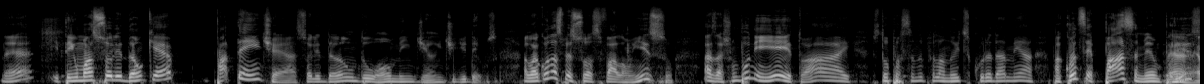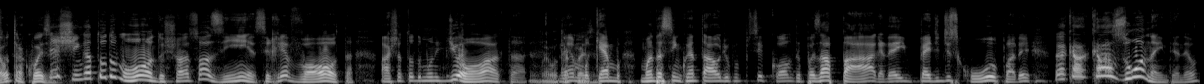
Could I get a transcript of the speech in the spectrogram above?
né? E tem uma solidão que é patente, é a solidão do homem diante de Deus. Agora, quando as pessoas falam isso, elas acham bonito. Ai, estou passando pela noite escura da minha... Mas quando você passa mesmo por É, isso... é outra coisa. Você xinga todo mundo, chora sozinha, se revolta, acha todo mundo idiota, É outra né? coisa. Quer, manda 50 áudios pro psicólogo, depois apaga, daí pede desculpa, daí, é aquela, aquela zona, entendeu?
